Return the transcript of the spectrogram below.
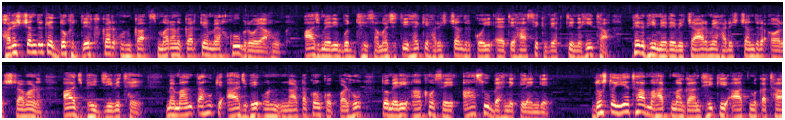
हरिश्चंद्र के दुख देखकर उनका स्मरण करके मैं खूब रोया हूँ। आज मेरी बुद्धि समझती है कि हरिश्चंद्र कोई ऐतिहासिक व्यक्ति नहीं था, फिर भी मेरे विचार में हरिश्चंद्र और श्रवण आज भी जीवित हैं। मैं मानता हूँ कि आज भी उन नाटकों को पढ़ूँ तो मेरी आँखों से आँसू बह निकलेंगे। दोस्तों, ये था महात्मा गांधी की आत्मकथा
